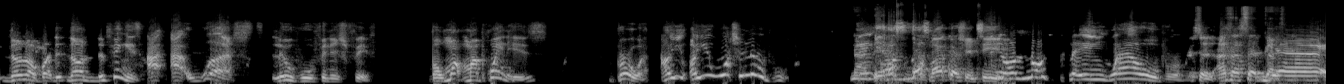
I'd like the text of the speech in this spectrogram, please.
No, no, but the, no, the thing is, at, at worst, Liverpool finished fifth. But my, my point is, bro, are you are you watching Liverpool? Nah, Yeah, that's, that's my question to you. They you. are not playing well, bro. Listen, as I said, guys, Yeah.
